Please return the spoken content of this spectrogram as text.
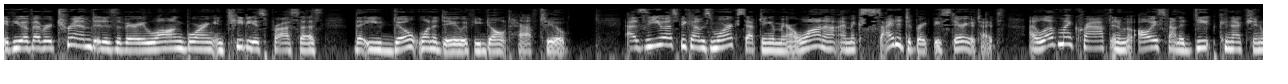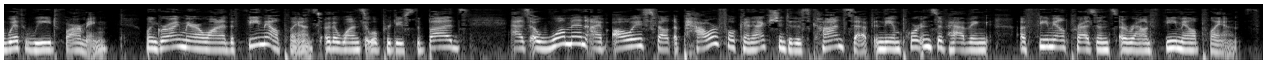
If you have ever trimmed, it is a very long, boring, and tedious process that you don't want to do if you don't have to. As the U.S. becomes more accepting of marijuana, I'm excited to break these stereotypes. I love my craft and have always found a deep connection with weed farming. When growing marijuana, the female plants are the ones that will produce the buds. As a woman, I've always felt a powerful connection to this concept and the importance of having a female presence around female plants.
